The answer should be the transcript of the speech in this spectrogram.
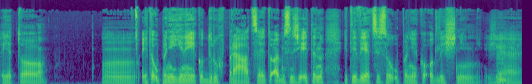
je to Mm, je to úplně jiný jako druh práce, je to, a myslím, že i, ten, i ty věci jsou úplně jako odlišný, že... Hmm.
